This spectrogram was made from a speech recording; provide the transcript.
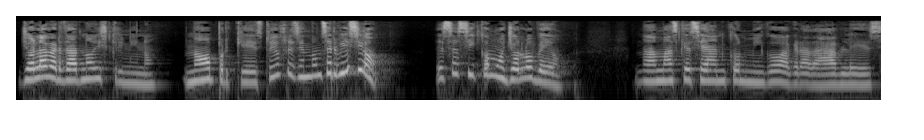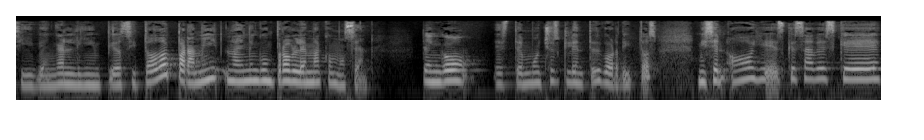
Yo la verdad no discrimino, no, porque estoy ofreciendo un servicio. Es así como yo lo veo. Nada más que sean conmigo agradables y vengan limpios y todo, para mí no hay ningún problema como sean tengo este muchos clientes gorditos, me dicen, oye, es que sabes que,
